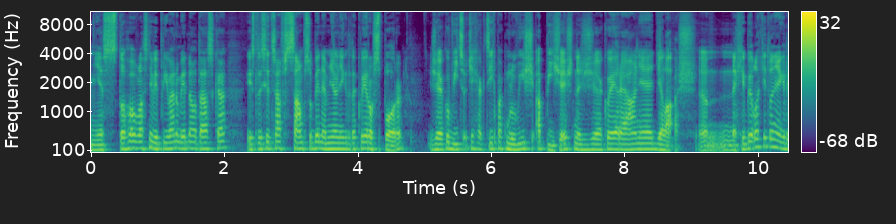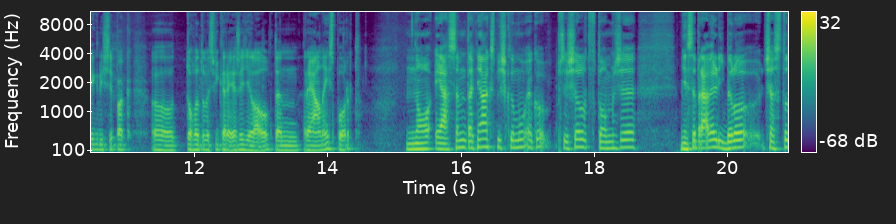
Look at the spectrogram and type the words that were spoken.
Uh, z toho vlastně vyplývá jenom jedna otázka, jestli si třeba sám v sobě neměl někdy takový rozpor, že jako víc o těch akcích pak mluvíš a píšeš, než že jako je reálně děláš. Nechybělo ti to někdy, když si pak uh, tohleto ve své kariéře dělal, ten reálný sport? No, já jsem tak nějak spíš k tomu jako přišel v tom, že mně se právě líbilo často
